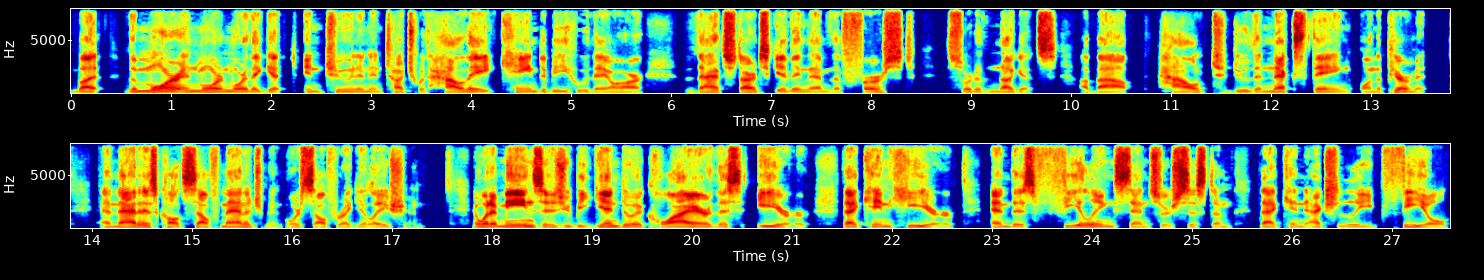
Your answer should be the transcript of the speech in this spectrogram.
But the more and more and more they get in tune and in touch with how they came to be who they are, that starts giving them the first sort of nuggets about how to do the next thing on the pyramid. And that is called self management or self regulation. And what it means is you begin to acquire this ear that can hear and this feeling sensor system that can actually feel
